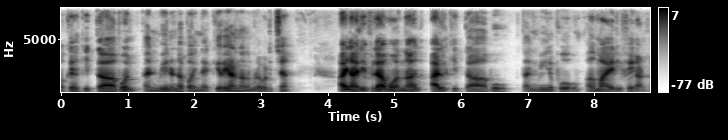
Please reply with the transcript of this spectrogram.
ഓക്കെ? കിതാബുൻ തൻവീനുണ്ട്. അപ്പോൾ നക്കീറയാണെന്നാണ് നമ്മൾ പഠിച്ച അതിന് അലിഫ്ലാം വന്നാൽ അൽ കിതാബു തൻവീന് പോകും. അത് മാരിഫയാണ്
